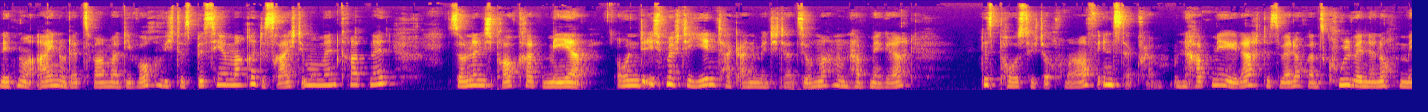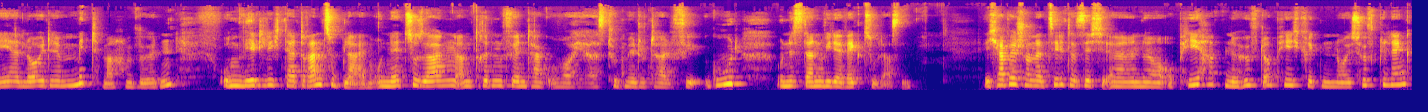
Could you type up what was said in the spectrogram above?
Nicht nur ein oder zweimal die Woche, wie ich das bisher mache. Das reicht im Moment gerade nicht. Sondern ich brauche gerade mehr. Und ich möchte jeden Tag eine Meditation machen und habe mir gedacht, das poste ich doch mal auf Instagram. Und habe mir gedacht, es wäre doch ganz cool, wenn da noch mehr Leute mitmachen würden, um wirklich da dran zu bleiben und nicht zu sagen am dritten, vierten Tag, oh ja, es tut mir total viel gut und es dann wieder wegzulassen. Ich habe ja schon erzählt, dass ich äh, eine OP habe, eine Hüft-OP. Ich kriege ein neues Hüftgelenk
